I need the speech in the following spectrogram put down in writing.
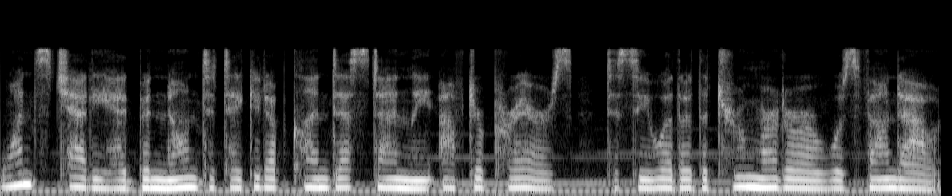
Once Chatty had been known to take it up clandestinely after prayers to see whether the true murderer was found out,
